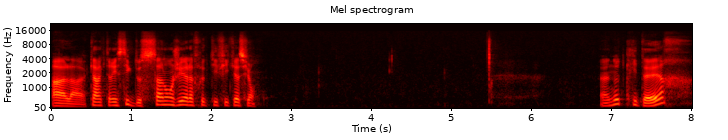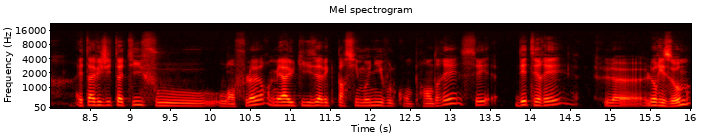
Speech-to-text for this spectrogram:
la, caractéristique de s'allonger à la fructification. Un autre critère, état végétatif ou, en fleurs, mais à utiliser avec parcimonie, vous le comprendrez, c'est d'éterrer le, rhizome,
